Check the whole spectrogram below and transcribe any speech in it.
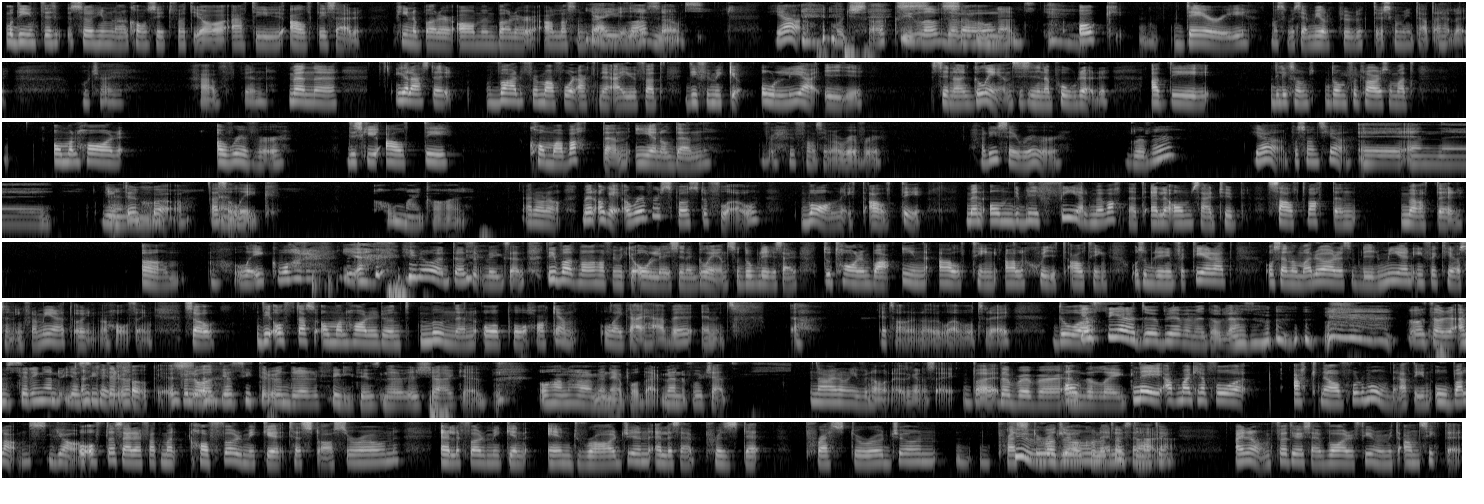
Och det är inte så himla konstigt för att jag äter ju alltid så här peanut butter, almond butter, alla sådana Yeah, där you grejer. love så- nuts. Ja, which sucks. You love them So- nuts. Och dairy, vad ska man säga, mjölkprodukter ska man inte äta heller. Which I have been. Men eh, jag läste varför man får akne är ju för att det är för mycket olja i sina glands, i sina porer. Att det, det liksom, de förklarar som att om man har a river, det ska ju alltid komma vatten genom den, hur fan säger man river? How do you say river? River? Ja, på svenska. Eh, en... Eh, Det är inte en sjö. That's a en- lake. oh my god. I don't know. Men okej, a river is supposed to flow. Vanligt, alltid. Men om det blir fel med vattnet eller om så här typ saltvatten möter um, lake water. Yeah. you know it doesn't make sense. Det är bara att man har för mycket olja i sina glands så då blir det så här, då tar den bara in allting, all skit, allting och så blir det infekterat och sen om man rör det så blir det mer infekterat och sen inflammerat och the whole thing. Så det är oftast om man har det runt munnen och på hakan like I have it and it's uh, it's on another level today. Då Jag ser att du är bredvid mig Douglas. Vad sa du? I'm sitting under... Jag sitter... un- focus. Förlåt, jag sitter under en filt just nu i köket. Och han hör mig när jag poddar. Men fortsätt. no, I don't even know what I was gonna say. But The river Om- and the lake. Nej, att man kan få akne av hormoner, att det är en obalans. Ja. Och oftast är det för att man har för mycket testosteron eller för mycket androgen eller så här preste- prestogen. Gud, vad du har kollat upp det här. I know, för att jag är såhär varfilm med mitt ansikte.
